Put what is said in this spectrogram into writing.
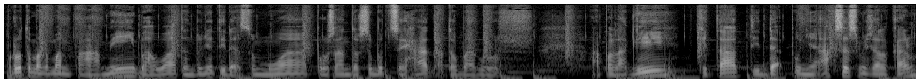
Perlu teman-teman pahami bahwa tentunya tidak semua perusahaan tersebut sehat atau bagus. Apalagi kita tidak punya akses misalkan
